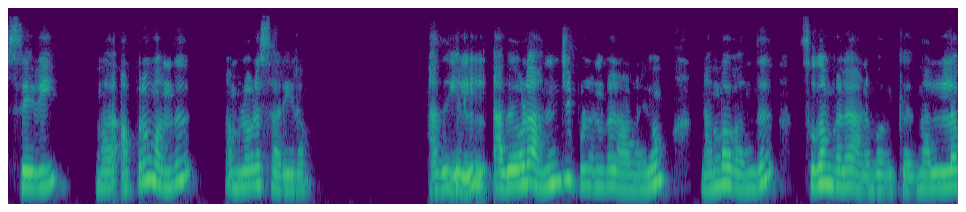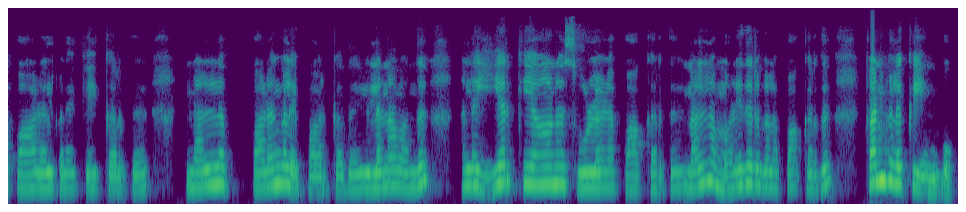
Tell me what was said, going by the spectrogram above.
செவி ம- அப்புறம் வந்து நம்மளோட சரீரம். அது எல் அதோட அஞ்சு புலன்களாலையும் நம்ம வந்து சுகங்களை அனுபவிக்கிறது. நல்ல பாடல்களை கேட்கறது நல்ல படங்களை பார்க்கறது இல்லைன்னா வந்து நல்ல இயற்கையான சூழலை பார்க்கறது நல்ல மனிதர்களை பார்க்கறது கண்களுக்கு இன்பம்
